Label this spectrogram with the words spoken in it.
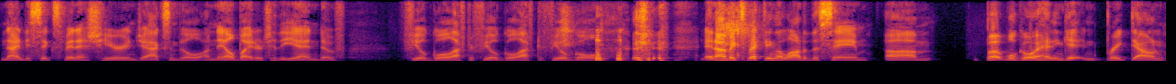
96 finish here in Jacksonville, a nail biter to the end of field goal after field goal after field goal. and I'm expecting a lot of the same. Um, but we'll go ahead and get and break down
